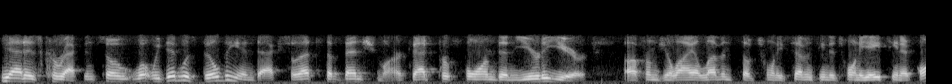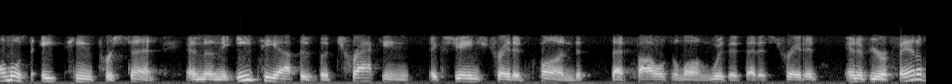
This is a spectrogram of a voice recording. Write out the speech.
Yeah, it is correct. And so what we did was build the index. So that's the benchmark that performed in year to year uh, from July 11th of 2017 to 2018 at almost 18 percent. And then the ETF is the tracking exchange traded fund that follows along with it that is traded and if you're a fan of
